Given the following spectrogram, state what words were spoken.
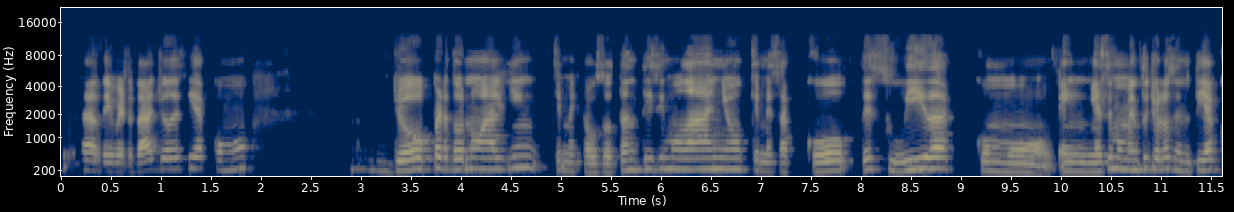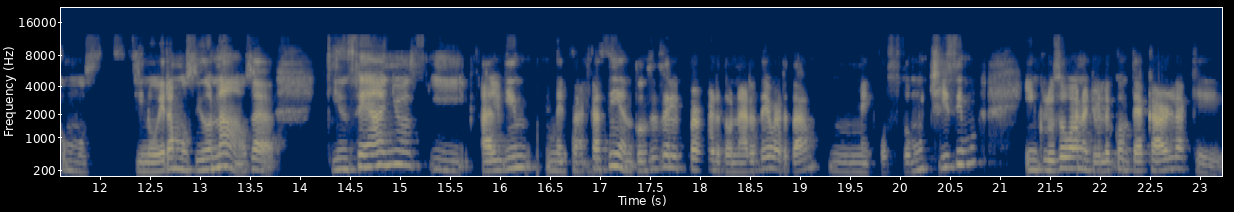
O sea, de verdad yo decía, ¿cómo yo perdono a alguien que me causó tantísimo daño, que me sacó de su vida, como en ese momento yo lo sentía como si no hubiéramos sido nada, o sea, 15 años y alguien me saca así, entonces el perdonar de verdad me costó muchísimo. Incluso, bueno, yo le conté a Carla que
